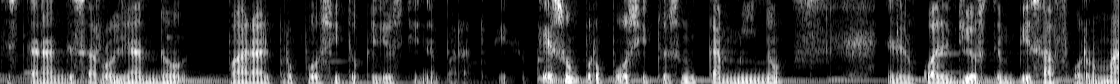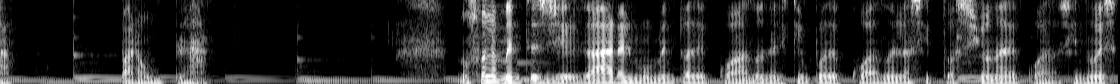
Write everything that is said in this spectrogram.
te estarán desarrollando para el propósito que Dios tiene para tu vida. ¿Qué es un propósito? Es un camino en el cual Dios te empieza a formar para un plan. No solamente es llegar al momento adecuado, en el tiempo adecuado, en la situación adecuada, sino es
